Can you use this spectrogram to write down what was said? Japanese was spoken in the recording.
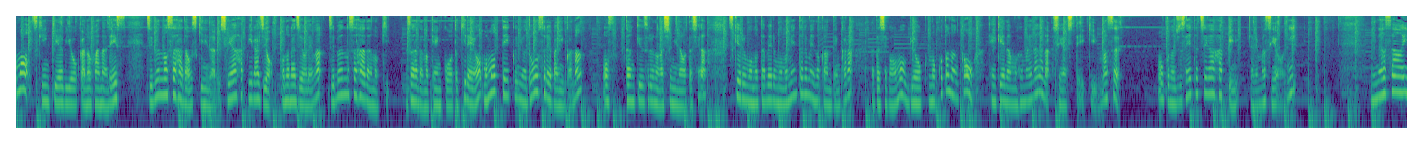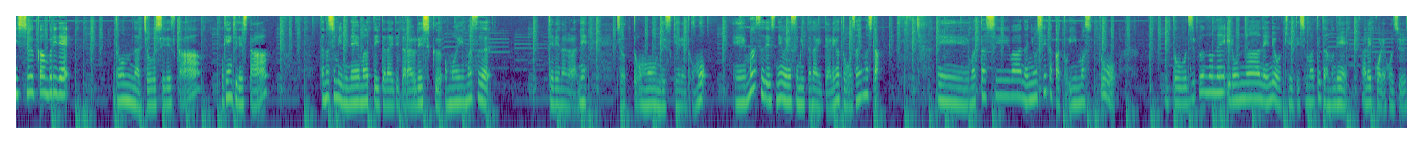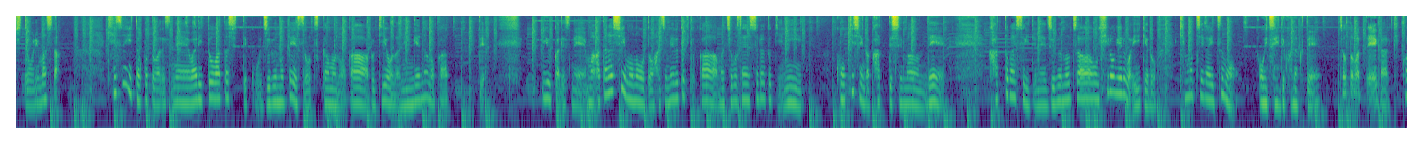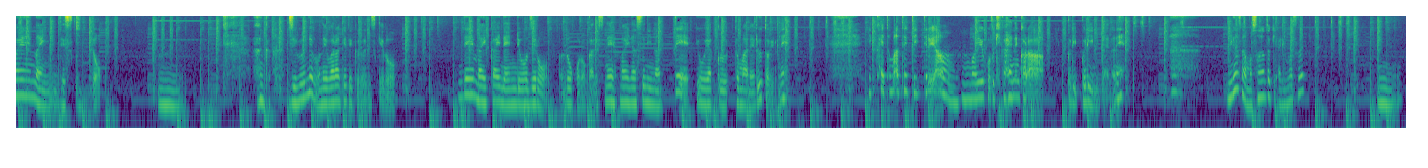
どうもスキンケア美容家のファナです。自分の素肌を好きになるシェアハピラジオ。このラジオでは自分の素肌のき素肌の健康と綺麗を守っていくにはどうすればいいかな？を探求するのが趣味な私がつけるもの食べるものメンタル面の観点から私が思う美容のことなんかを経験談も踏まえながらシェアしていきます。多くの女性たちがハッピーになれますように。皆さん1週間ぶりでどんな調子ですか？お元気でした？楽しみにね待っていただいてたら嬉しく思います。照れながらねちょっと思うんですけれども、えー、まずですねお休みいただいてありがとうございました、えー、私は何をしていたかと言いますとと自分のねいろんな燃料が切れてしまってたのであれこれ補充しておりました。気づいたことはですね割と私ってこう自分のペースをつかむのが不器用な人間なのかっていうかですね、まあ、新しい物事を始める時とか、まあ、挑戦する時に好奇心が勝ってしまうんでかっ飛ばしすぎてね自分の器を広げるはいいけど気持ちがいつも追いついてこなくて「ちょっと待って」が聞こえないんですきっと。うんなんか自分でもね笑けてくるんですけど。で毎回燃料ゼロどころかですねマイナスになってようやく止まれるというね。一回止まってって言ってるやん。ま言うこと聞かへんねんから。プリプリみたいなね。皆さんもそんな時あります？うん。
